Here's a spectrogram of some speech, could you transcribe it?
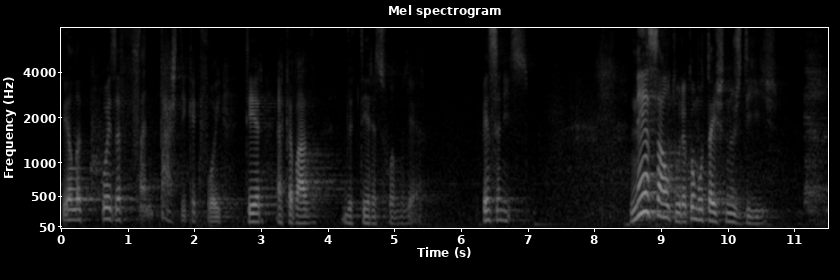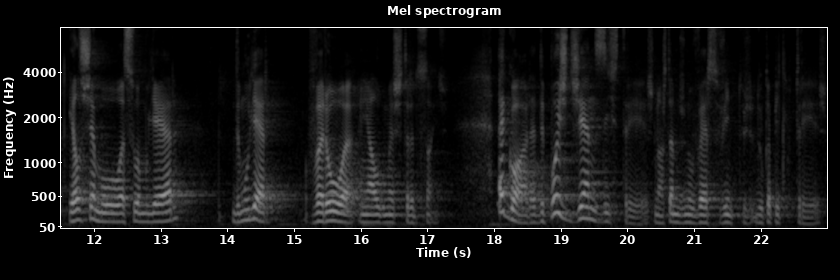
pela coisa fantástica que foi ter acabado de ter a sua mulher. Pensa nisso. Nessa altura, como o texto nos diz, ele chamou a sua mulher de mulher, varoa em algumas traduções. Agora, depois de Gênesis 3, nós estamos no verso 20 do, capítulo 3,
